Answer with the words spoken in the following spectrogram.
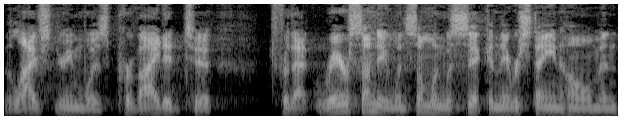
The live stream was provided to for that rare Sunday when someone was sick and they were staying home and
